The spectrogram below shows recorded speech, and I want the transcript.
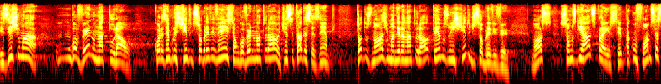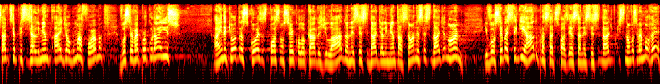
Existe uma, um governo natural. Por exemplo, o instinto de sobrevivência, um governo natural. Eu tinha citado esse exemplo. Todos nós, de maneira natural, temos o instinto de sobreviver. Nós somos guiados para isso. Você está com fome, você sabe que você precisa se alimentar e de alguma forma você vai procurar isso. Ainda que outras coisas possam ser colocadas de lado, a necessidade de alimentação é uma necessidade enorme. E você vai ser guiado para satisfazer essa necessidade, porque senão você vai morrer.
